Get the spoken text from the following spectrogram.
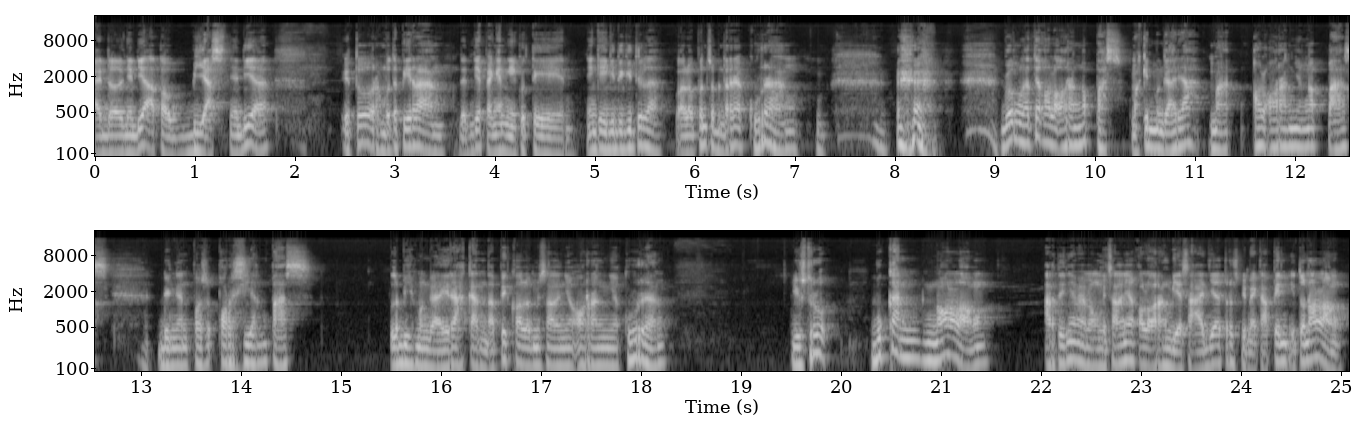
idolnya dia atau biasnya dia itu rambutnya pirang dan dia pengen ngikutin. Yang kayak gitu-gitulah. Walaupun sebenarnya kurang. gue ngeliatnya kalau orang ngepas makin menggairah ma kalau orangnya ngepas dengan porsi yang pas lebih menggairahkan tapi kalau misalnya orangnya kurang justru bukan nolong. Artinya memang misalnya kalau orang biasa aja terus di make upin itu nolong.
